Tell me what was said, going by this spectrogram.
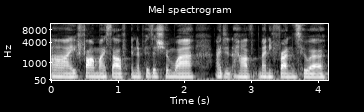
I found myself in a position where I didn't have many friends who were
